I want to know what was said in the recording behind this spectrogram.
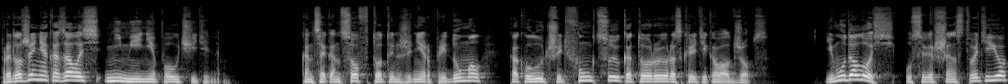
Продолжение оказалось не менее поучительным. В конце концов, тот инженер придумал, как улучшить функцию, которую раскритиковал Джобс. Ему удалось усовершенствовать ее,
